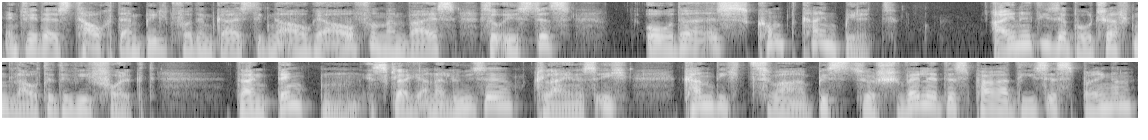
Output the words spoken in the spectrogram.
Entweder es taucht ein Bild vor dem geistigen Auge auf und man weiß, so ist es, oder es kommt kein Bild. Eine dieser Botschaften lautete wie folgt Dein Denken ist gleich Analyse, kleines Ich, kann dich zwar bis zur Schwelle des Paradieses bringen,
